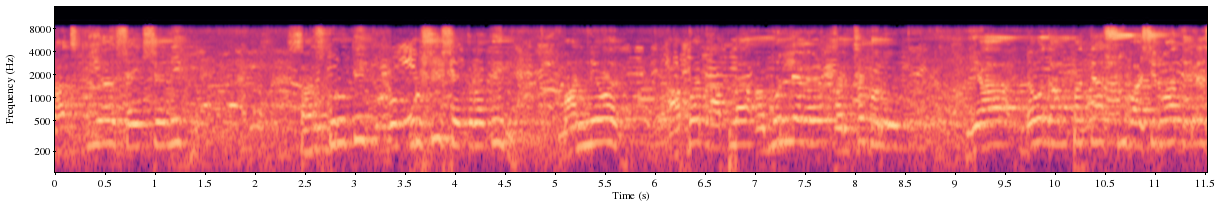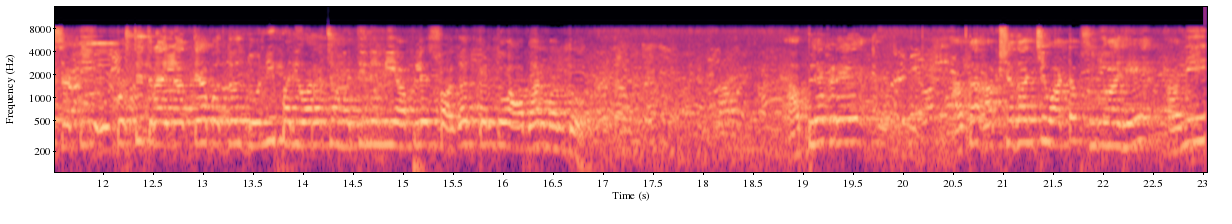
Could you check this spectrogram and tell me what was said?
राजकीय शैक्षणिक सांस्कृतिक व कृषी क्षेत्रातील मान्यवर आपण आपला अमूल्य वेळ खर्च करून या नवदाम्पत्यास शुभ आशीर्वाद देण्यासाठी उपस्थित राहिला. त्याबद्दल दोन्ही परिवाराच्या वतीने मी आपले स्वागत करतो आभार मानतो. आपल्याकडे आता अक्षदांची वाटप सुरू आहे आणि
